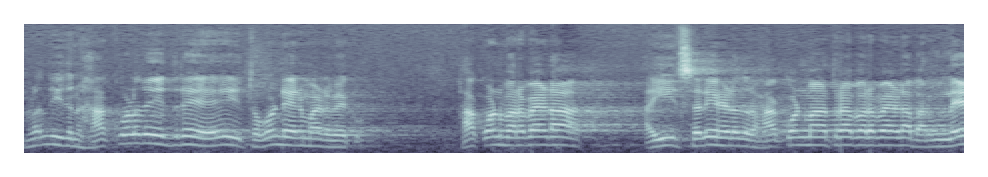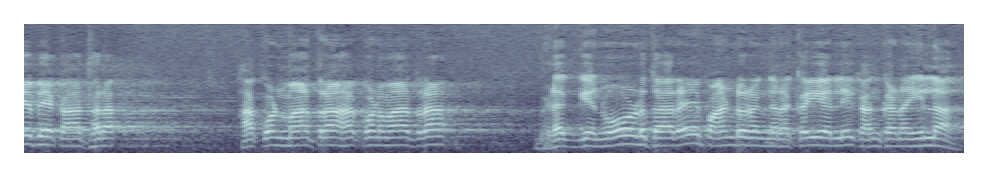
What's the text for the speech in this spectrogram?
ಅವಳಂದು, ಇದನ್ನು ಹಾಕ್ಕೊಳ್ಳೋದೇ ಇದ್ದರೆ ತೊಗೊಂಡು ಏನು ಮಾಡಬೇಕು? ಹಾಕ್ಕೊಂಡು ಬರಬೇಡ. ಐದು ಸಲ ಹೇಳಿದ್ರು, ಹಾಕೊಂಡು ಮಾತ್ರ ಬರಬೇಡ, ಬರಲೇಬೇಕು ಆ ಥರ. ಹಾಕೊಂಡು ಮಾತ್ರ ಹಾಕೊಂಡು ಮಾತ್ರ. ಬೆಳಗ್ಗೆ ನೋಡ್ತಾರೆ, ಪಾಂಡುರಂಗನ ಕೈಯಲ್ಲಿ ಕಂಕಣ ಇಲ್ಲ.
